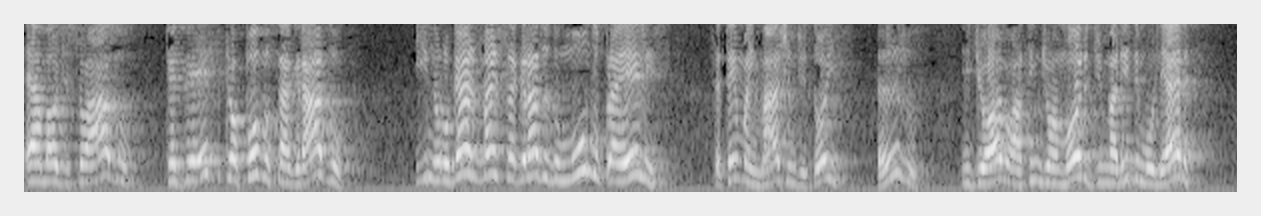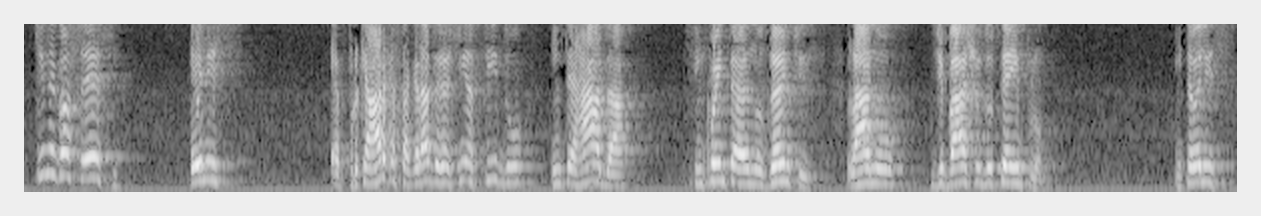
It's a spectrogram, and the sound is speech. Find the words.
é amaldiçoado. Quer dizer, esse que é o povo sagrado. E no lugar mais sagrado do mundo para eles, você tem uma imagem de dois anjos e de assim de um amor de marido e mulher. Que negócio é esse? Eles é porque a arca sagrada já tinha sido enterrada 50 anos antes, lá no debaixo do templo. Então eles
